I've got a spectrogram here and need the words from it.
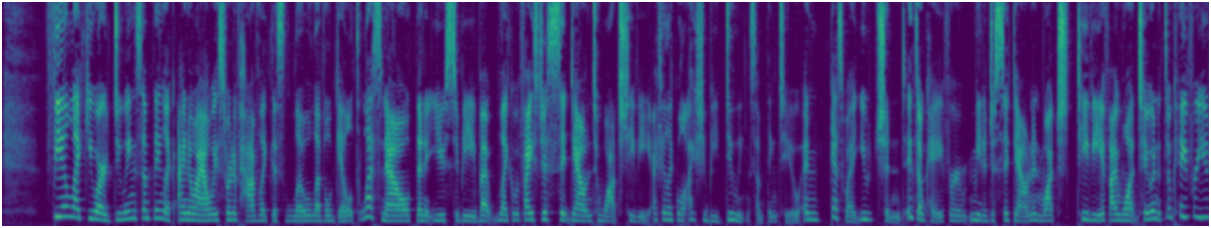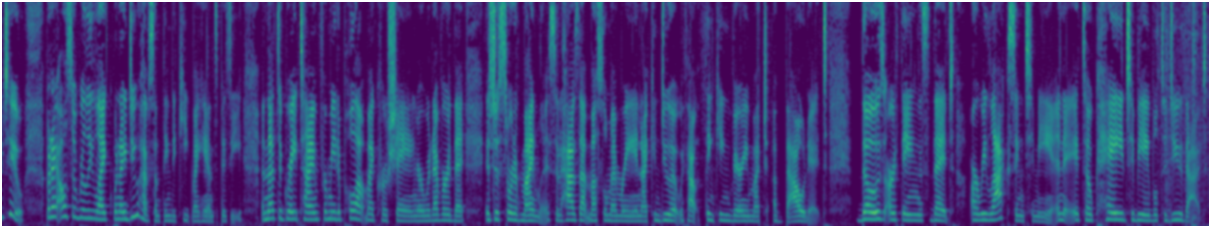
feel like you are doing something like i know i always sort of have like this low level guilt less now than it used to be but like if i just sit down to watch tv i feel like well i should be doing something too. And guess what? You shouldn't. It's okay for me to just sit down and watch tv if i want to and it's okay for you too. But i also really like when i do have something to keep my hands busy. And that's a great time for me to pull out my crocheting or whatever that is just sort of mindless. It has that muscle memory and i can do it without thinking very much about it those are things that are relaxing to me, and it's okay to be able to do that.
